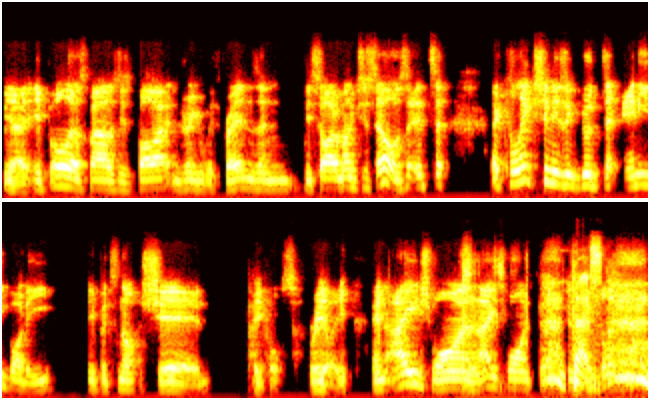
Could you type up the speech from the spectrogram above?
you know, if all else fails, just buy it and drink it with friends and decide amongst yourselves. It's a, a collection isn't good to anybody if it's not shared. People's really, and aged wine and aged wine that's and collections and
